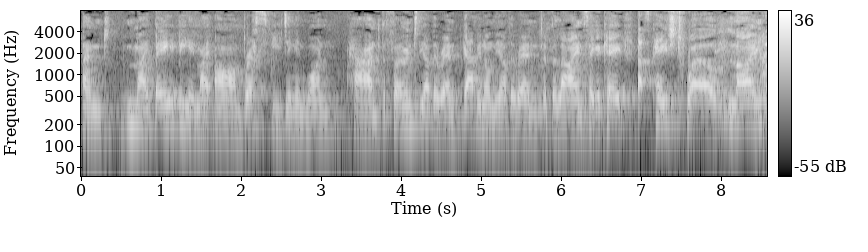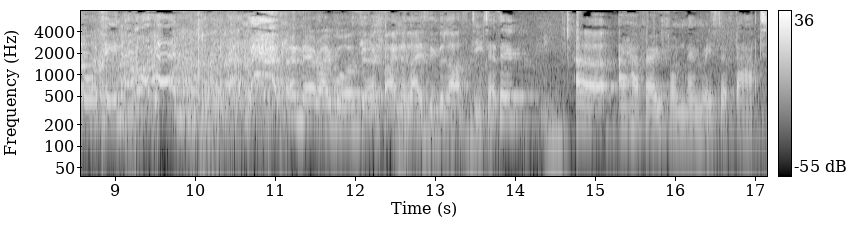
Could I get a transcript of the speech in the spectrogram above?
and my baby in my arm, breastfeeding in one hand, the phone to the other end, Gavin on the other end of the line saying, okay, that's page 12, line 14, have you got a pen? and there I was uh, finalizing the last detail. So uh, I have very fond memories of that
